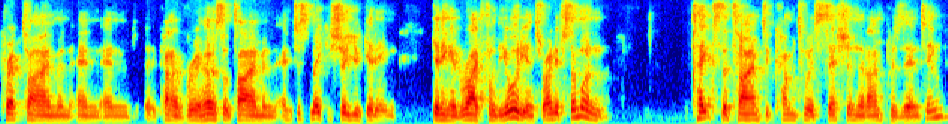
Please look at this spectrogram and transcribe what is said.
prep time and and and kind of rehearsal time and, and just making sure you're getting getting it right for the audience right if someone takes the time to come to a session that i'm presenting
